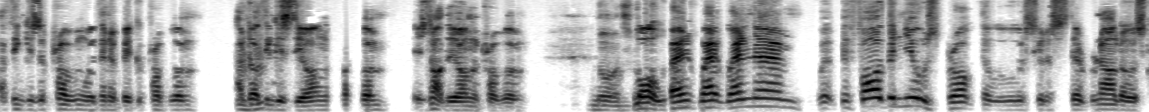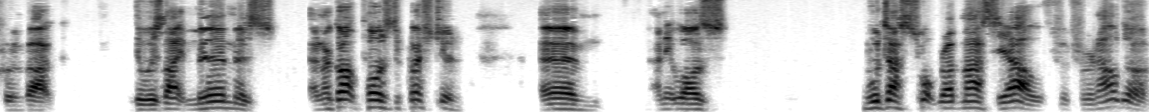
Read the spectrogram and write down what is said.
I think he's a problem within a bigger problem. I don't Mhm. think it's the only problem. It's not the only problem. All. Look, when when, when um before the news broke that we was going to that Ronaldo was coming back, there was like murmurs, and I got posed a question, um, and it was, would I swap Martial for, for Ronaldo?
